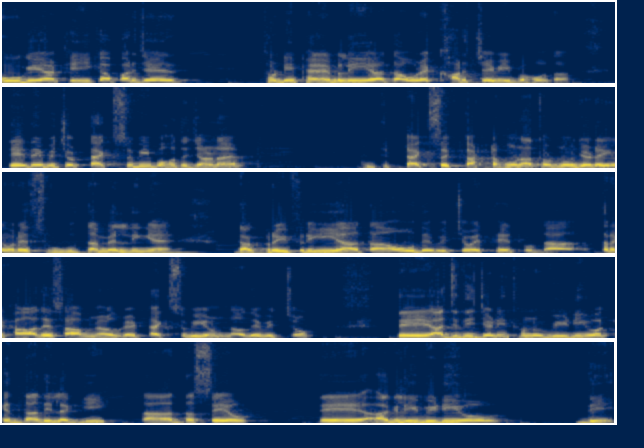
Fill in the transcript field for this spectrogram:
ਹੋ ਗਿਆ ਠੀਕ ਆ, ਪਰ ਜੇ ਤੁਹਾਡੀ ਫੈਮਿਲੀ ਆ ਤਾਂ ਉਰੇ ਖਰਚੇ ਵੀ ਬਹੁਤ ਆ ਤੇ ਇਹਦੇ ਵਿੱਚੋਂ ਟੈਕਸ ਵੀ ਬਹੁਤ ਜਾਣਾ ਹੈ। ਤੇ ਟੈਕਸ ਕੱਟ ਹੋਣਾ ਤੁਹਾਨੂੰ ਜਿਹੜੇ ਉਹਰੇ ਸਹੂਲਤਾਂ ਮਿਲਣੀਆਂ ਡਾਕਟਰੀ ਫ੍ਰੀ ਆ ਤਾਂ ਉਹਦੇ ਵਿੱਚੋਂ ਇੱਥੇ ਤੁਹਾਡਾ ਤਨਖਾਹ ਦੇ ਹਿਸਾਬ ਨਾਲ ਉਹਰੇ ਟੈਕਸ ਵੀ ਆਉਣਾ ਉਹਦੇ ਵਿੱਚੋਂ। ਤੇ ਅੱਜ ਦੀ ਜਿਹੜੀ ਤੁਹਾਨੂੰ ਵੀਡੀਓ ਆ ਕਿੱਦਾਂ ਦੀ ਲੱਗੀ ਤਾਂ ਦੱਸਿਓ ਤੇ ਅਗਲੀ ਵੀਡੀਓ ਦੀ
